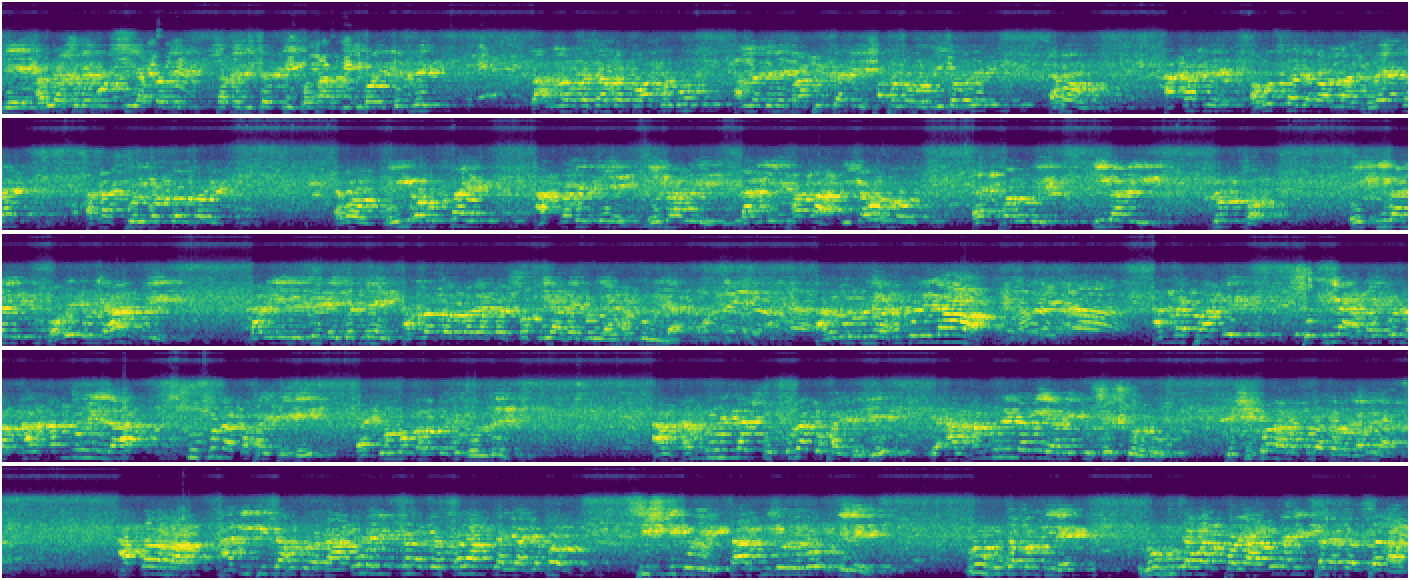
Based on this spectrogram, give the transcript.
যে আমি আসলে বসছি আপনাদের সাথে দু চারটি কথার বিনিময়ের জন্য। আল্লাহর কাছে আমরা দোয়া করব। আল্লাহ যেন মাহফিলটাকে সাফল্যমণ্ডিত করে এবং আকাশের অবস্থা যেন আল্লাহ ঘুরে যান আকাশ পরিবর্তন করে। এবং এই অবস্থায় আপনাদেরকে এইভাবে দাঁড়িয়ে থাকা এটাও হলো এক ধরনের ইরানি গ্রন্থ। এই এই আমরা আদায় আলহামদুলিল্লাহ। শুক্রিয়া আদায় করলাম আলহামদুলিল্লাহ। থেকে? একজন লোক বলবেন। আলহামদুলিল্লাহ যে আলহামদুলিল্লাহ আমি একটু শেষ করব বেশিক্ষণ আলোচনা করা যাবে না। আপনার আমার আদি পিতা হজরত আদম আলী সালামকে আল্লাহ যখন সৃষ্টি করে তার ভিতরে রোগ দিলেন রুহু যখন দিলেন রুহু দেওয়ার পরে আদম আলী সালাম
